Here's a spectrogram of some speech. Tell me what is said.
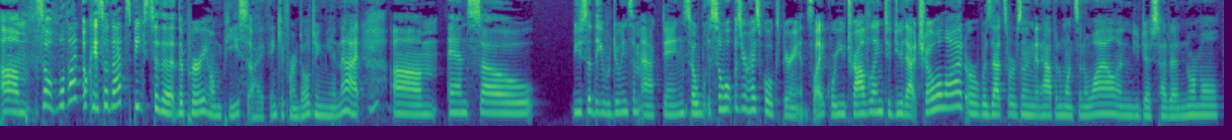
Um, so well that okay, so that speaks to the the prairie home piece. I thank you for indulging me in that. Um, and so you said that you were doing some acting. So so what was your high school experience like? Were you traveling to do that show a lot, or was that sort of something that happened once in a while and you just had a normal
